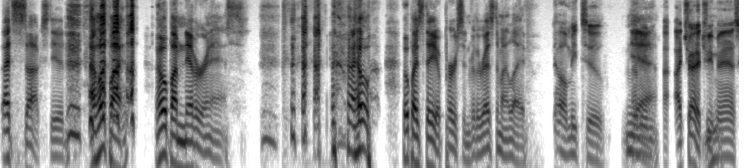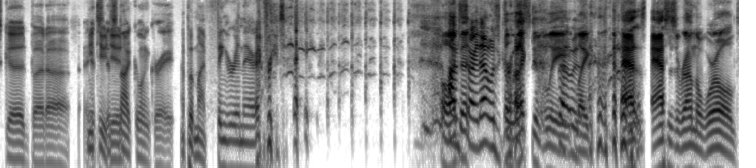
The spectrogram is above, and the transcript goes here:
that sucks, dude. I hope I, I hope I'm never an ass. I hope, hope I stay a person for the rest of my life. Oh, me too. I Yeah, mean, I, I try to treat Mhm. my ass good, but uh, Me it's, too, it's dude. not going great. I put my finger in there every day. Oh, I I'm bet sorry, that was gross. Collectively, That was- like ass, asses around the world,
